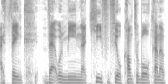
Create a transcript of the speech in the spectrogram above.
I think that would mean that Keefe would feel comfortable kind of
